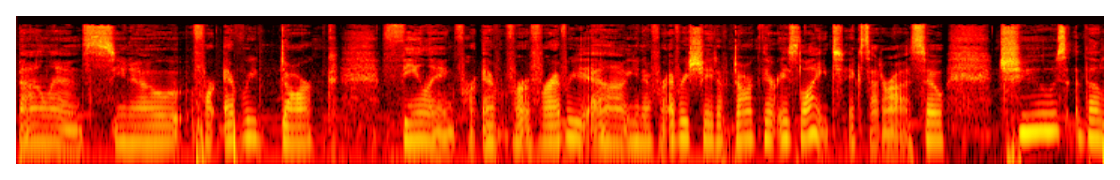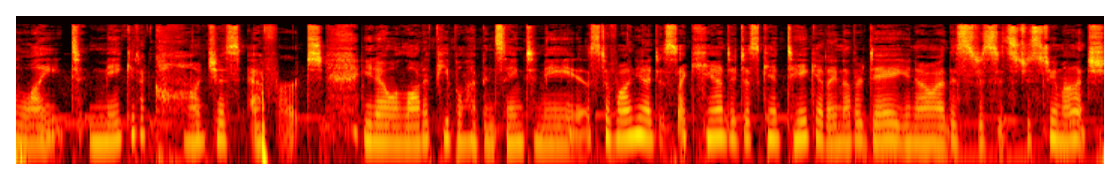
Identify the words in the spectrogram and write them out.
balance, you know, for every dark feeling for every, for, for every uh, you know for every shade of dark there is light etc so choose the light. Make it a conscious effort. You know a lot of people have been saying to me Stefania I just I can't I just can't take it another day you know this just it's just too much.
